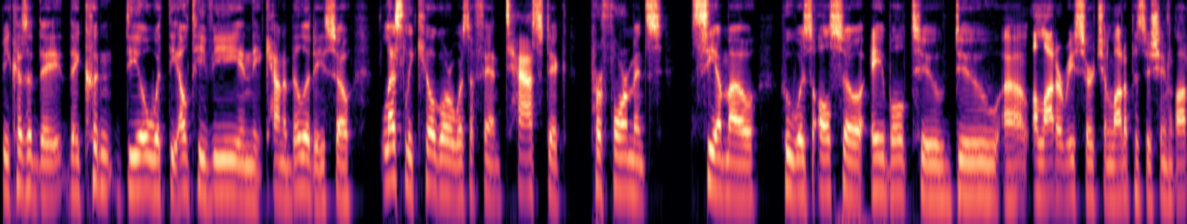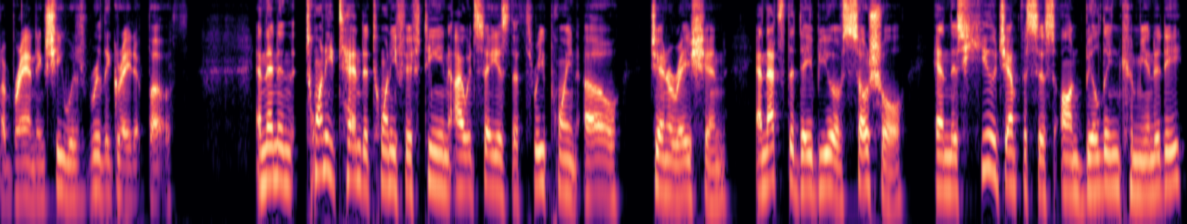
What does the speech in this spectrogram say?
because of the they couldn't deal with the LTV and the accountability. So Leslie Kilgore was a fantastic performance CMO who was also able to do uh, a lot of research and a lot of positioning, a lot of branding. She was really great at both. And then in 2010 to 2015, I would say is the 3.0 generation. And that's the debut of social and this huge emphasis on building community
